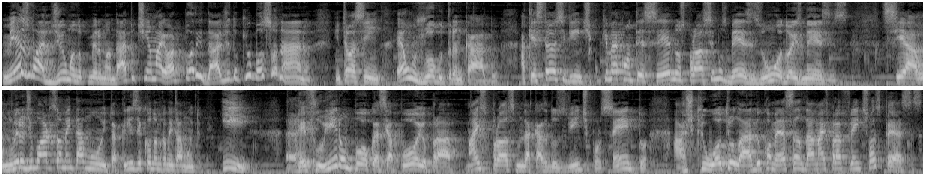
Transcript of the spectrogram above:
Mesmo a Dilma no primeiro mandato tinha maior pluralidade do que o Bolsonaro. Então, assim, é um jogo trancado. A questão é o seguinte: o que vai acontecer nos próximos meses, um ou dois meses? Se a, o número de mortes aumentar muito, a crise econômica aumentar muito e é, refluir um pouco esse apoio para mais próximo da casa dos 20%, acho que o outro lado começa a andar mais para frente suas peças.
